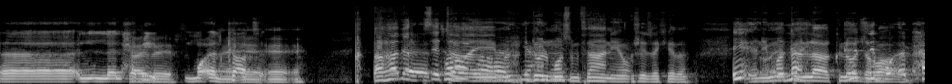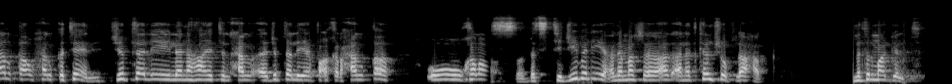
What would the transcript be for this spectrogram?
آه ال- الحبيب إيه، الكاتب إيه، إيه. آه هذا آه، حسيتها ترى يمهدون يعني- الموسم الثاني أو شيء زي كذا يعني ما كان له كلوجر. بحلقة أو حلقتين جبت لي لنهاية الحلقة جبت لي في آخر حلقة وخلاص بس تجيب لي على ما أنا أتكلم شوف لاحظ مثل ما قلت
